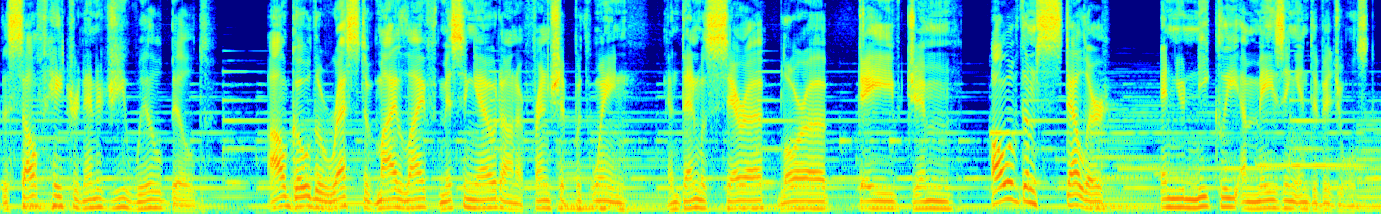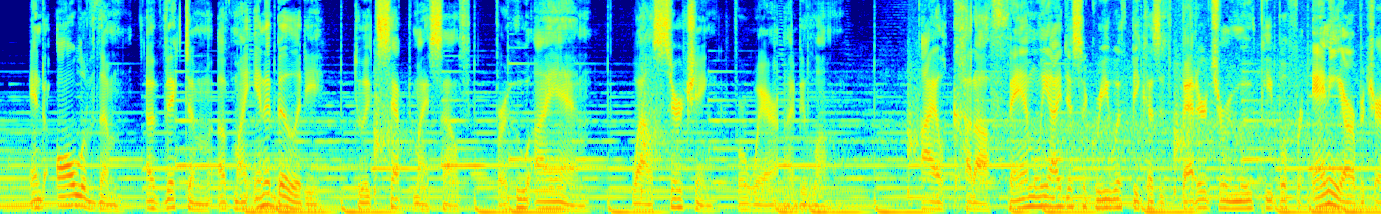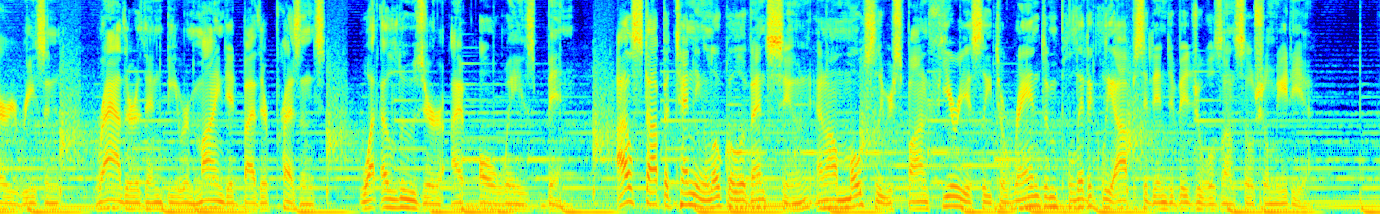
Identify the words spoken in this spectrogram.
The self hatred energy will build. I'll go the rest of my life missing out on a friendship with Wayne, and then with Sarah, Laura, Dave, Jim, all of them stellar and uniquely amazing individuals, and all of them a victim of my inability to accept myself for who I am while searching for where I belong. I'll cut off family I disagree with because it's better to remove people for any arbitrary reason rather than be reminded by their presence what a loser I've always been. I'll stop attending local events soon, and I'll mostly respond furiously to random politically opposite individuals on social media.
